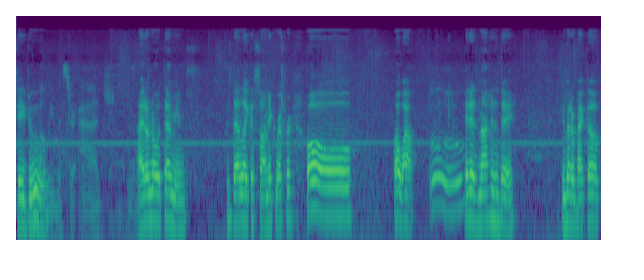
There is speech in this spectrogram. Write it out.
They do. I don't know what that means. Is that like a Sonic reference? Oh! Oh wow. Ooh. It is not his day. You better back up.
